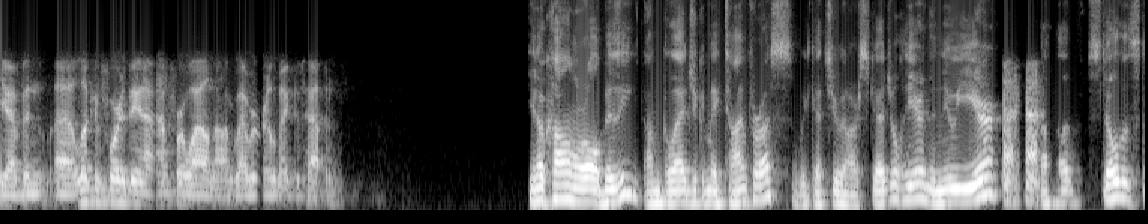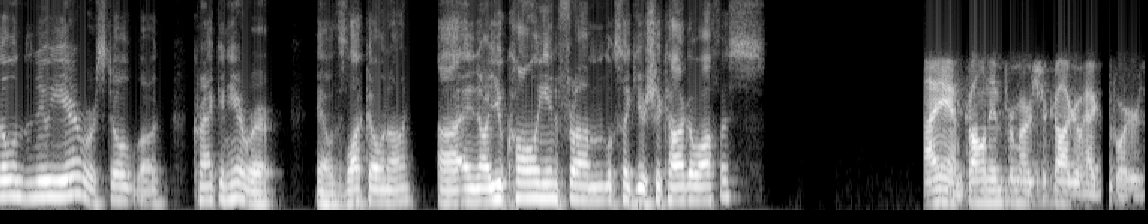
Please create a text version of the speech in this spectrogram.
you. I've been uh, looking forward to being on for a while now. I'm glad we're able to make this happen. You know, Colin, we're all busy. I'm glad you can make time for us. We get you in our schedule here in the new year. uh, still, still in the new year. We're still uh, cranking here. We're, you know, there's a lot going on. Uh, and are you calling in from? Looks like your Chicago office. I am calling in from our Chicago headquarters.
